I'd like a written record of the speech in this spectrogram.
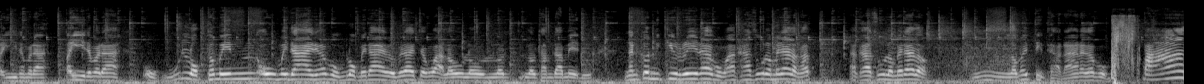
ตีธรรมดาตีธรรมดาโอ้โหหลบทมินโอ้ไม่ได้นะครับผมหลบไม่ได้หลบไม่ได้จังหวะเราเราเราเราทำดาเมจดูงั้นก็นิกิรีนะครับผมอาคาสู้เราไม่ได้หรอกครับอาคาสู้เราไม่ได้หรอก อืมเราไม่ติดฐานะนะครับผมปัง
